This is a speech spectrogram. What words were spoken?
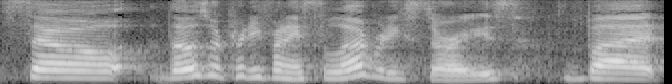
So those are pretty funny celebrity stories. But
